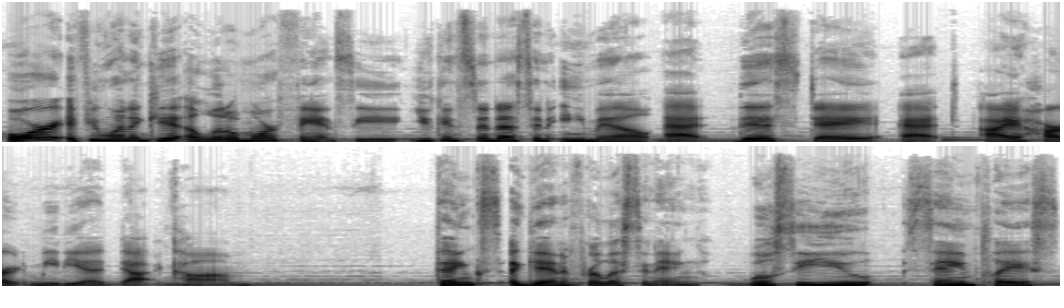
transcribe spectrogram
Or if you want to get a little more fancy, you can send us an email at thisday at iheartmedia.com. Thanks again for listening. We'll see you same place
